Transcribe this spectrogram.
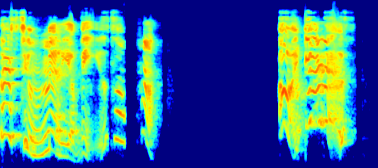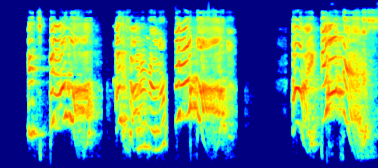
There's too many of these. Hmm. Oh my goodness! It's Bella! I found another Bella! Oh my goodness!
